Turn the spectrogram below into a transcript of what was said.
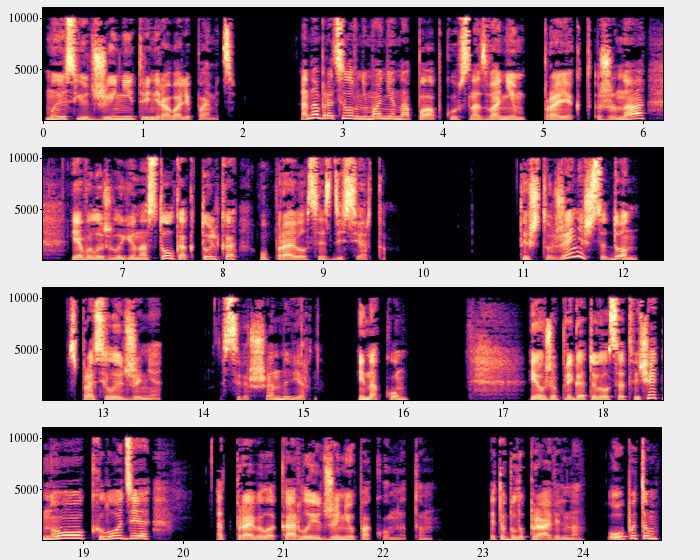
Мы с Юджинией тренировали память. Она обратила внимание на папку с названием «Проект «Жена». Я выложил ее на стол, как только управился с десертом. «Ты что, женишься, Дон?» — спросила Юджиния. «Совершенно верно. И на ком?» Я уже приготовился отвечать, но Клодия отправила Карла и Евгению по комнатам. Это было правильно. Опытом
